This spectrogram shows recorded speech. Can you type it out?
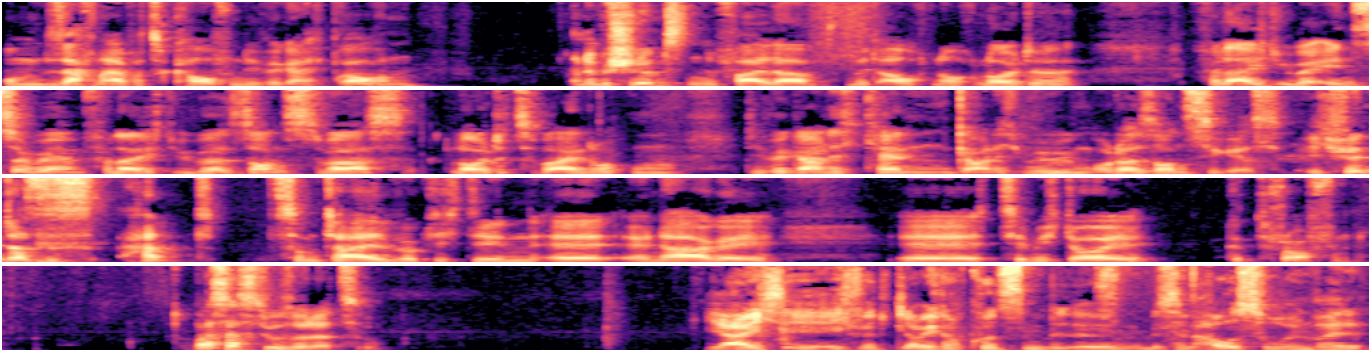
um Sachen einfach zu kaufen, die wir gar nicht brauchen und im schlimmsten Fall damit auch noch Leute, vielleicht über Instagram, vielleicht über sonst was, Leute zu beeindrucken, die wir gar nicht kennen, gar nicht mögen oder sonstiges. Ich finde, das ist, hat zum Teil wirklich den äh, Nagel äh, ziemlich doll getroffen. Was hast du so dazu? Ja, ich, ich würde, glaube ich, noch kurz ein, äh, ein bisschen ausholen, weil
